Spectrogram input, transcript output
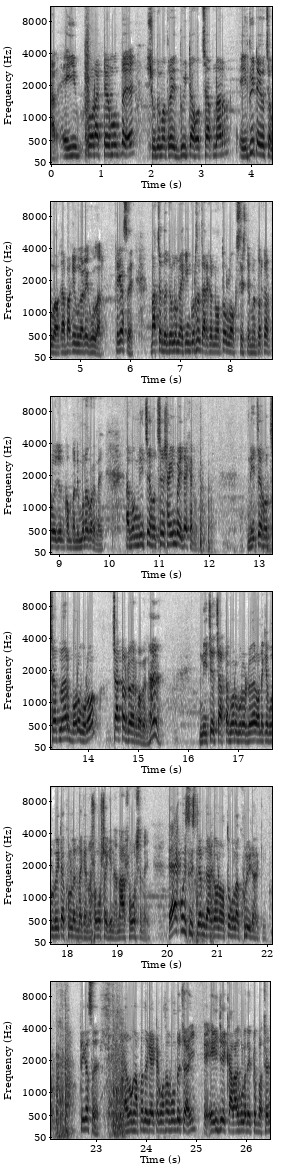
আর এই প্রোডাক্টের মধ্যে শুধুমাত্র এই দুইটা হচ্ছে আপনার, এই দুইটাই হচ্ছে লক আর বাকিগুলো রেগুলার ঠিক আছে? বাচ্চাদের জন্য মেকিং করছে, যার কারণে অত লক সিস্টেমের দরকার প্রয়োজন কোম্পানি মনে করে নাই। এবং নিচে হচ্ছে শাইন ভাই, দেখেন। নিচে হচ্ছে আপনার বড় বড় চারটা ড্রয়ার পাবেন হ্যাঁ? নিচে চারটা বড় বড় ড্রয়ার অনেকে বলবে এটা খুললেন না কেন সমস্যা কিনা না? সমস্যা নেই। একই সিস্টেম যার কারণে অতগুলা খুলি না আর কি ঠিক আছে? এবং আপনাদেরকে একটা কথা বলতে চাই এই যে কালারগুলো দেখতে পাচ্ছেন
